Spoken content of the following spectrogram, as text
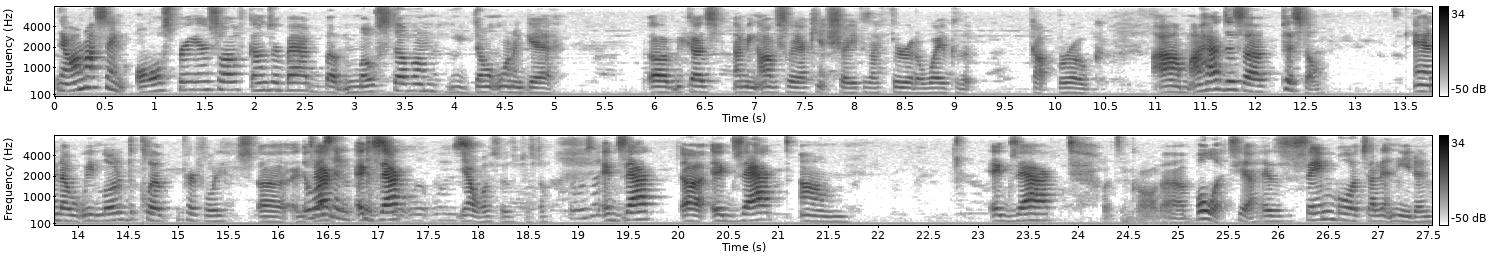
now I'm not saying all spring airsoft guns are bad, but most of them you don't want to get. Uh, because I mean, obviously I can't show you because I threw it away because it got broke. Um, I had this uh, pistol, and uh, we loaded the clip perfectly. Uh, exact, it wasn't pistol, exact. It was. Yeah, it was, it was a pistol. What was it? Exact. Uh, exact. Um. Exact. What's it called? Uh, bullets. Yeah, it was the same bullets that it needed.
